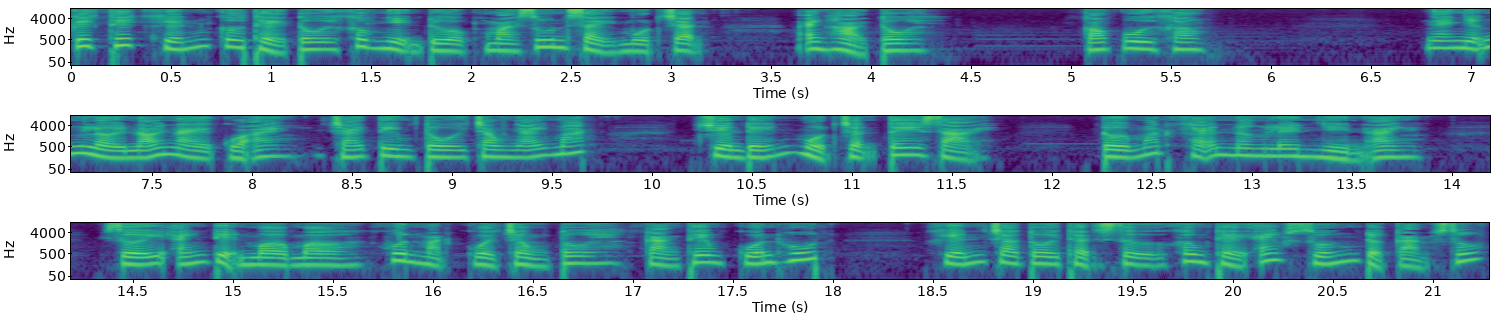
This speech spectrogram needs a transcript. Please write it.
kích thích khiến cơ thể tôi không nhịn được mà run rẩy một trận. Anh hỏi tôi, có vui không? Nghe những lời nói này của anh, trái tim tôi trong nháy mắt, truyền đến một trận tê dại. Đôi mắt khẽ nâng lên nhìn anh. Dưới ánh điện mờ mờ, khuôn mặt của chồng tôi càng thêm cuốn hút, khiến cho tôi thật sự không thể ép xuống được cảm xúc.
